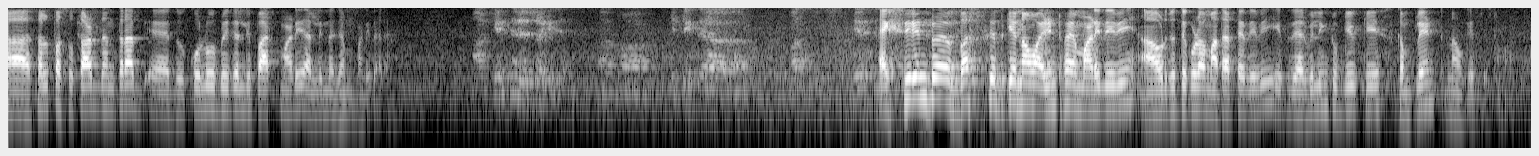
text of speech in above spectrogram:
uh, ಸ್ವಲ್ಪ ಸುತ್ತಾಡಿದ ನಂತರ uh, ಇದು ಕೊಲ್ಲೂರು ಬ್ರಿಡ್ಜಲ್ಲಿ ಪಾರ್ಕ್ ಮಾಡಿ ಅಲ್ಲಿಂದ ಜಂಪ್ ಮಾಡಿದ್ದಾರೆ. ಆಕ್ಸಿಡೆಂಟ್ ಬಸ್ಗೆ ನಾವು ಐಡೆಂಟಿಫೈ ಮಾಡಿದ್ದೀವಿ. ಅವ್ರ ಜೊತೆ ಕೂಡ ಮಾತಾಡ್ತಾ ಇದ್ದೀವಿ. If they are willing to give case complaint ನಾವು ಕೇಸ್ ರಿಜಿಸ್ಟರ್ ಮಾಡ್ತೀವಿ.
